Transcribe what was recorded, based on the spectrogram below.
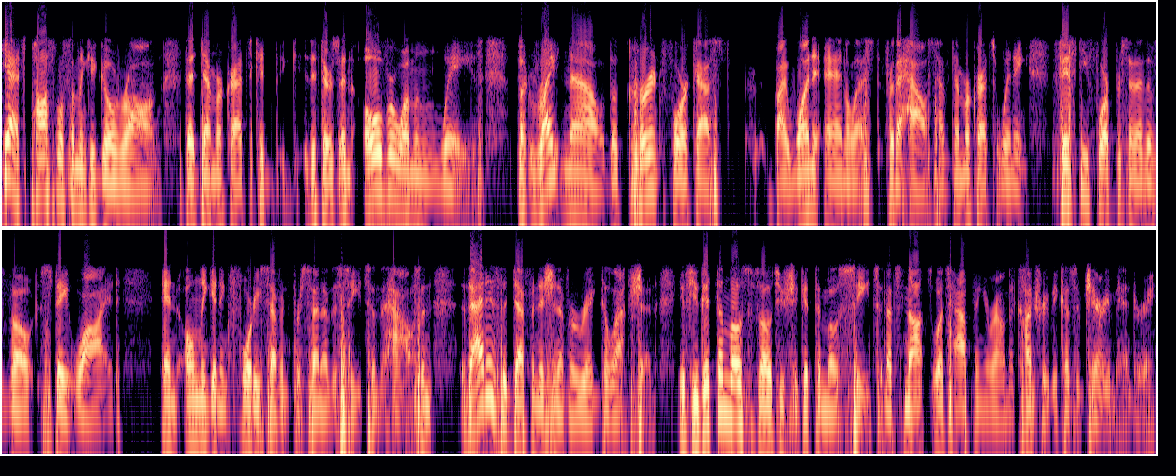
Yeah, it's possible something could go wrong, that Democrats could, that there's an overwhelming wave. But right now, the current forecast by one analyst for the House have Democrats winning 54% of the vote statewide and only getting 47% of the seats in the House. And that is the definition of a rigged election. If you get the most votes, you should get the most seats. And that's not what's happening around the country because of gerrymandering.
